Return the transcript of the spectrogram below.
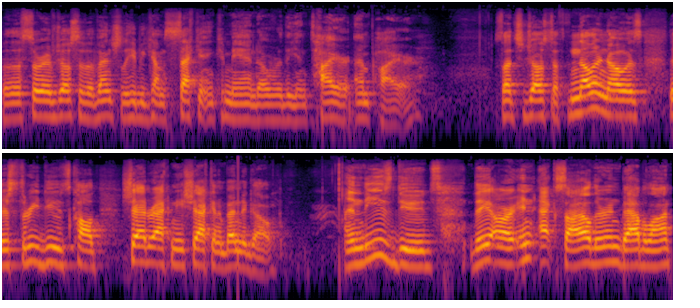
But the story of Joseph, eventually, he becomes second in command over the entire empire. So that's Joseph. Another no is there's three dudes called Shadrach, Meshach, and Abednego. And these dudes, they are in exile, they're in Babylon,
